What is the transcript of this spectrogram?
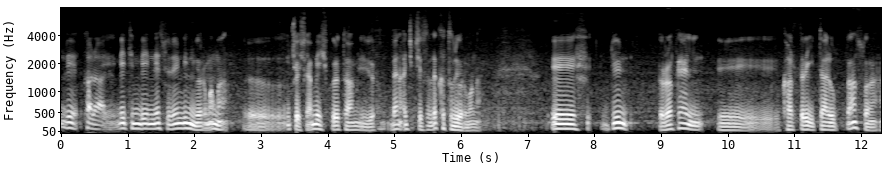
Şimdi kararı. e, Metin Bey'in ne söylediğini bilmiyorum ama 3 aşağı 5 yukarı tahmin ediyorum. Ben açıkçası da katılıyorum ona. E, dün Rafael'in e, kartları iptal olduktan sonra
